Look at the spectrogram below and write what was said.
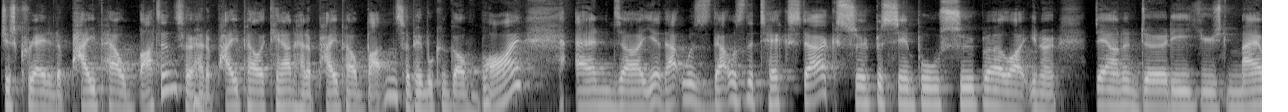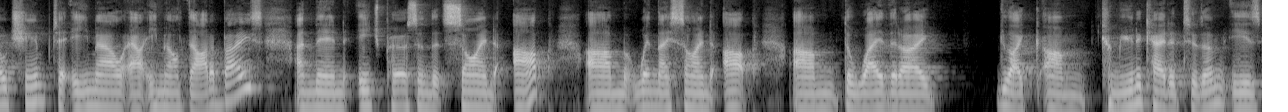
just created a PayPal button. So I had a PayPal account, had a PayPal button, so people could go and buy. And uh, yeah, that was that was the tech stack. Super simple, super like you know down and dirty, used MailChimp to email our email database. And then each person that signed up, um, when they signed up, um, the way that I like um, communicated to them is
